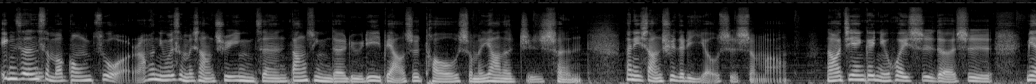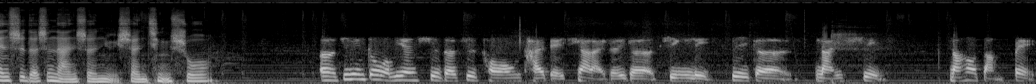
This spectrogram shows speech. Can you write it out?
应征什么工作，然后你为什么想去应征？当时你的履历表是投什么样的职称？那你想去的理由是什么？然后今天跟你会试的是面试的是男生女生，请说。呃，今天跟我面试的是从台北下来的一个经理，是一个男性，然后长辈，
